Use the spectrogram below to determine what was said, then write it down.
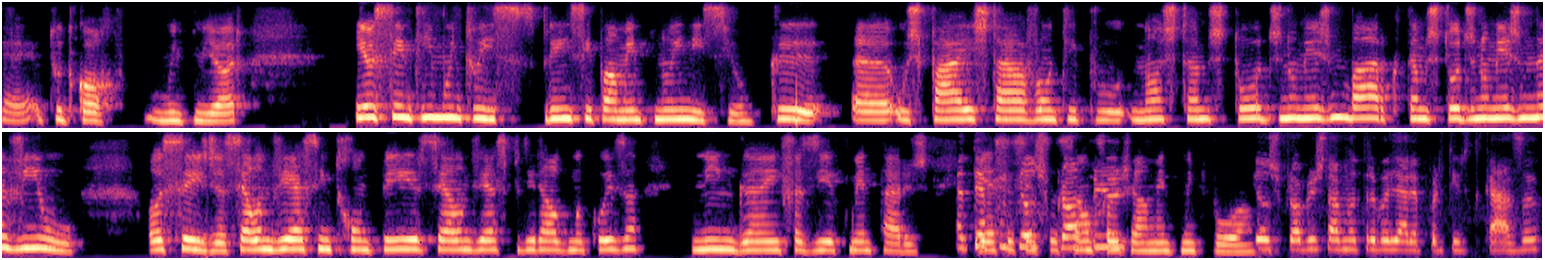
é, tudo corre muito melhor. Eu senti muito isso, principalmente no início, que uh, os pais estavam tipo: nós estamos todos no mesmo barco, estamos todos no mesmo navio. Ou seja, se ela me viesse interromper, se ela me viesse pedir alguma coisa, ninguém fazia comentários. Até e essa sensação próprios, foi realmente muito boa. Eles próprios estavam a trabalhar a partir de casa,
